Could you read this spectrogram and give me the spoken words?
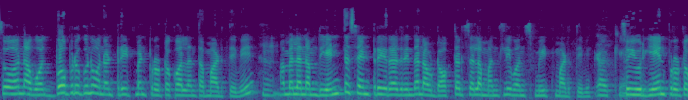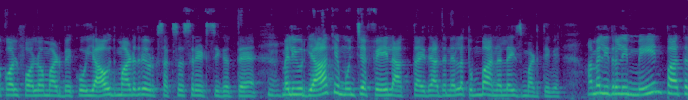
ಸೊ ನಾವು ಒಬ್ಬೊಬ್ರಿಗೂ ಒಂದೊಂದು ಟ್ರೀಟ್ಮೆಂಟ್ ಪ್ರೋಟೋಕಾಲ್ ಅಂತ ಮಾಡ್ತೀವಿ. ಆಮೇಲೆ ನಮ್ದು ಎಂಟು ಸೆಂಟ್ರಿ ಇರೋದ್ರಿಂದ ನಾವು ಡಾಕ್ಟರ್ಸ್ ಎಲ್ಲ ಮಂತ್ಲಿ ಒನ್ಸ್ ಮೀಟ್ ಮಾಡ್ತೀವಿ. ಸೊ ಇವ್ರಿಗೆ ಏನ್ ಪ್ರೋಟೋಕಾಲ್ ಫಾಲೋ ಮಾಡಬೇಕು ಯಾವ್ದು ಮಾಡಿದ್ರೆ ಇವ್ರಿಗೆ ಸಕ್ಸಸ್ ರೇಟ್ ಸಿಗುತ್ತೆ. ಆಮೇಲೆ ಇವ್ರಿಗೆ ಯಾಕೆ ಮುಂಚೆ ಫೇಲ್ ಆಗ್ತಾ ಇದೆ ಅದನ್ನೆಲ್ಲ ತುಂಬಾ ಅನಲೈಸ್ ಮಾಡ್ತೀವಿ. ಆಮೇಲೆ ಇದರಲ್ಲಿ ಮೇನ್ ಪಾತ್ರ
